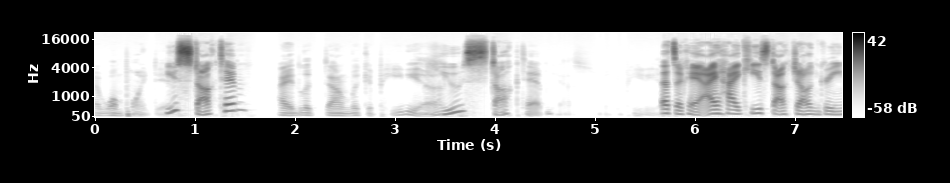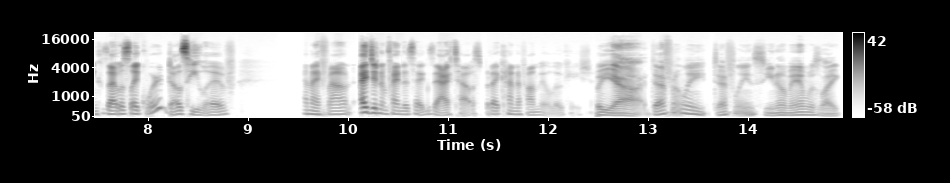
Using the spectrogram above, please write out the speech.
at one point did. You stalked him? I looked down Wikipedia. You stalked him. yes, Wikipedia. That's okay. I high key stalked John Green because I was like, where does he live? And I found, I didn't find his exact house, but I kind of found the location. But yeah, definitely, definitely Encino Man was like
